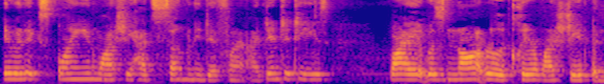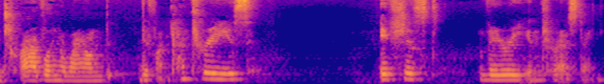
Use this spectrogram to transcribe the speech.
It would explain why she had so many different identities, why it was not really clear why she had been traveling around different countries. It's just very interesting.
